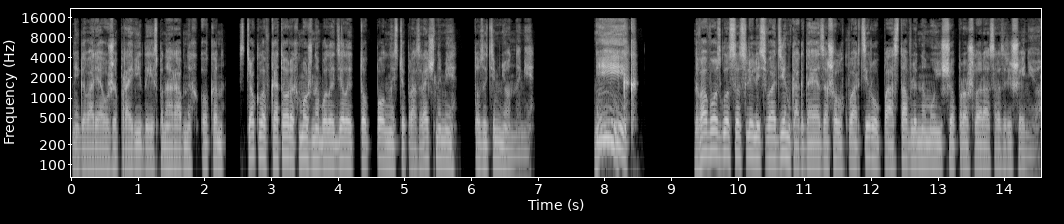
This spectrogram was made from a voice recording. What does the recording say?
не говоря уже про виды из панорамных окон, стекла в которых можно было делать то полностью прозрачными, то затемненными. «Ник!» Два возгласа слились в один, когда я зашел в квартиру по оставленному еще прошлый раз разрешению.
